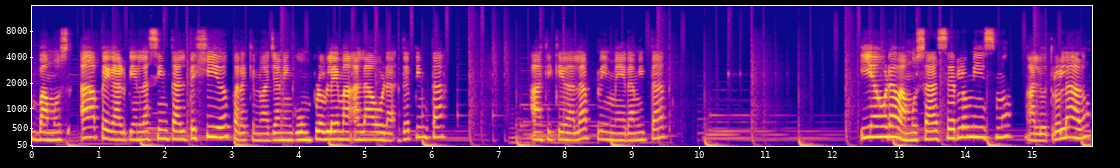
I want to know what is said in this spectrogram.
Vamos a pegar bien la cinta al tejido para que no haya ningún problema a la hora de pintar. Aquí queda la primera mitad. Y ahora vamos a hacer lo mismo al otro lado.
